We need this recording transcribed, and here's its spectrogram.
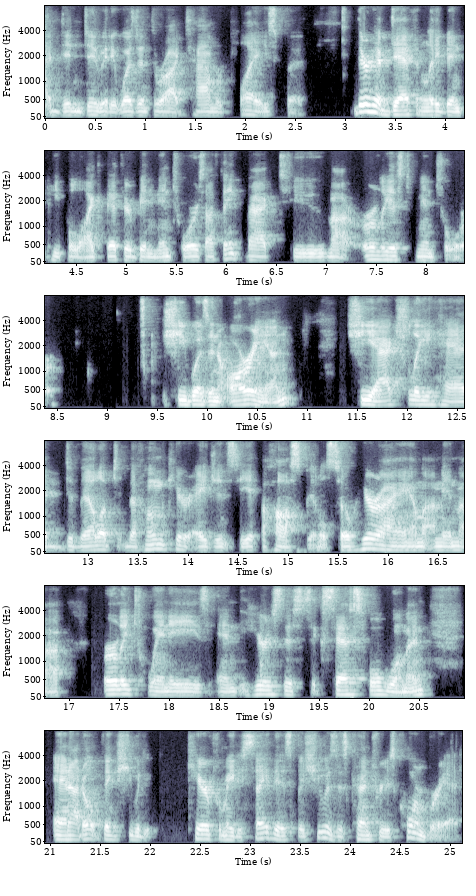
I didn't do it. It wasn't the right time or place, but there have definitely been people like that. There have been mentors. I think back to my earliest mentor. She was an RN she actually had developed the home care agency at the hospital. So here I am, I'm in my early 20s, and here's this successful woman. And I don't think she would care for me to say this, but she was as country as cornbread.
